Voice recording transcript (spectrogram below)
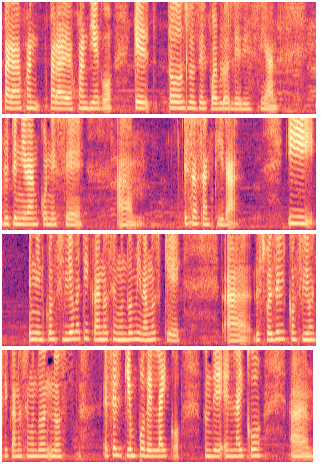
para Juan para Juan Diego que todos los del pueblo le decían le tenieran con ese esa santidad y en el Concilio Vaticano II miramos que uh, después del Concilio Vaticano II nos, es el tiempo del laico, donde el laico uh,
